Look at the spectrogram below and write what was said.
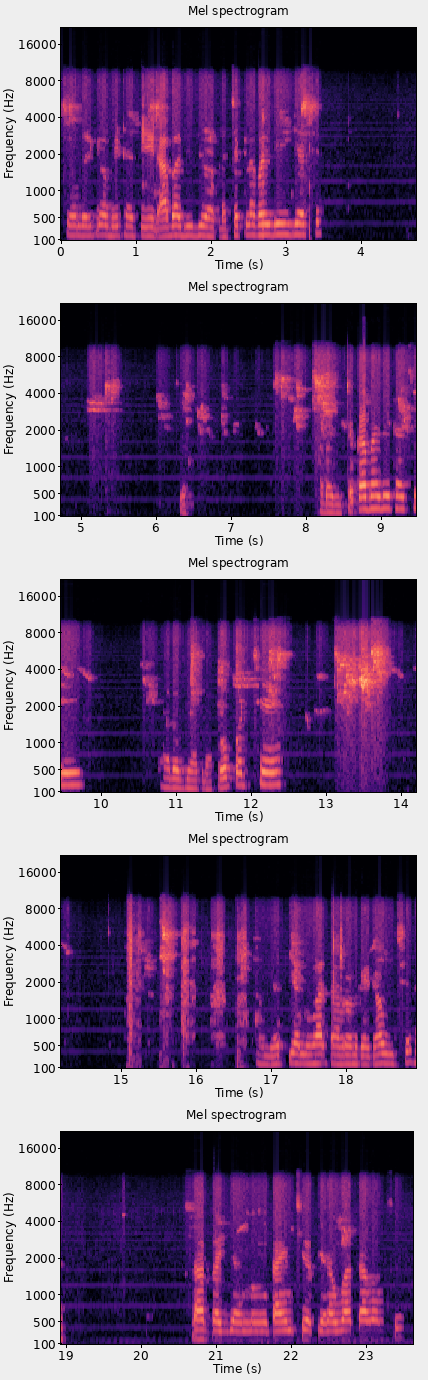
તો અંદર કેવા બેઠા છે આ બાજુ જો આપણા ચકલાભાઈ બેસી ગયા છે. આ બાજુ ચકાભાઈ બેઠા છે. આ બાજુ આપણા પોપટ છે. અને અત્યારનું વાતાવરણ કંઈક આવું છે. સાત વાગ્યાનો ટાઈમ છે, અત્યારે આવું વાતાવરણ છે.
